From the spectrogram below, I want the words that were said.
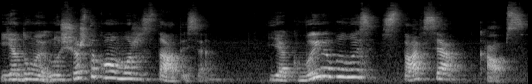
І я думаю, ну що ж такого може статися? Як виявилось, стався капс.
